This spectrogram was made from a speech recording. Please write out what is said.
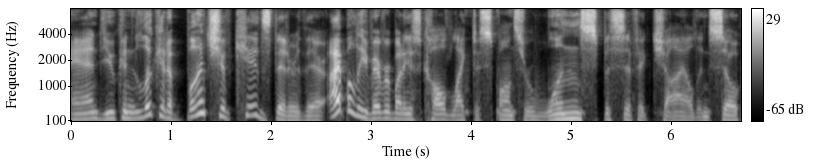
And you can look at a bunch of kids that are there. I believe everybody is called like to sponsor one specific child. And so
